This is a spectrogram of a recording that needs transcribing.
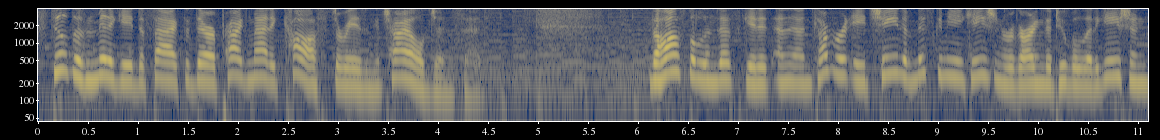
still doesn't mitigate the fact that there are pragmatic costs to raising a child, Jen said. The hospital investigated and uncovered a chain of miscommunication regarding the tubal litigation,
